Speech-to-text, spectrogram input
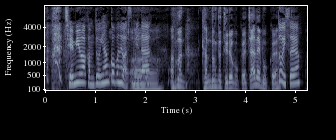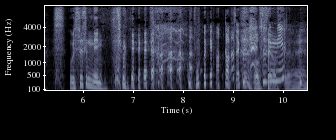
재미와 감동이 한꺼번에 왔습니다. 어, 한번 감동도 드려볼까요? 짠해 볼까요? 또 있어요? 우리 스승님 뭐야, 갑자기 없어요. 스승님? 없어요. 예.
